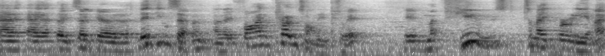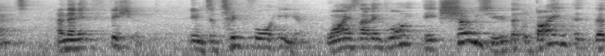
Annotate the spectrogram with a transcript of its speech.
uh, uh, they took uh, lithium 7 and they fired a proton into it. It fused to make beryllium 8 and then it fissioned into 2,4 helium. Why is that important? It shows you that the, bind, that the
